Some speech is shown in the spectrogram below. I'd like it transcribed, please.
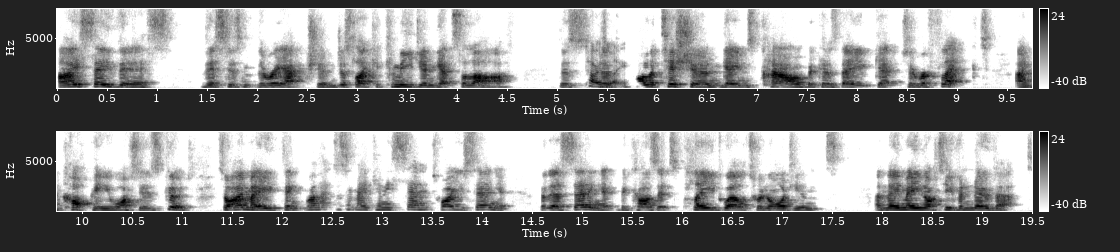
I say this, this is the reaction. Just like a comedian gets a laugh, this totally. politician gains power because they get to reflect and copy what is good. So I may think, well, that doesn't make any sense. Why are you saying it? But they're saying it because it's played well to an audience, and they may not even know that.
